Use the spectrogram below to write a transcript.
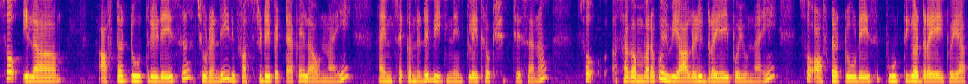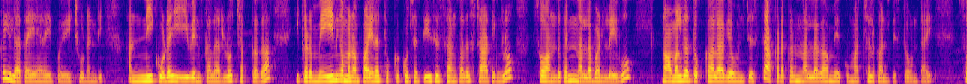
సో ఇలా ఆఫ్టర్ టూ త్రీ డేస్ చూడండి ఇది ఫస్ట్ డే పెట్టాక ఇలా ఉన్నాయి. అండ్ సెకండ్ డే వీటిని నేను ప్లేట్లోకి షిఫ్ట్ చేశాను. సో సగం వరకు ఇవి ఆల్రెడీ డ్రై అయిపోయి ఉన్నాయి. సో ఆఫ్టర్ టూ డేస్ పూర్తిగా డ్రై అయిపోయాక ఇలా తయారైపోయాయి చూడండి. అన్నీ కూడా ఈవెన్ కలర్లో చక్కగా. ఇక్కడ మెయిన్గా మనం పైన తొక్క కొంచెం తీసేసాం కదా స్టార్టింగ్లో. సో అందుకని నల్లబడలేవు. నార్మల్గా తొక్క అలాగే ఉంచేస్తే అక్కడక్కడ నల్లగా మీకు మచ్చలు కనిపిస్తూ ఉంటాయి. సో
